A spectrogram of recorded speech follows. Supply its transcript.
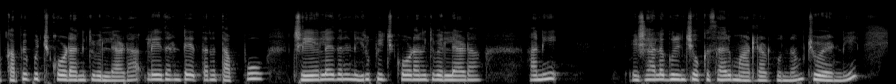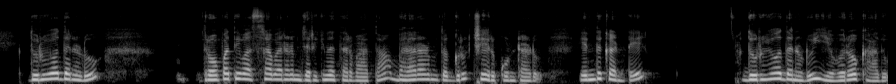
కప్పిపుచ్చుకోవడానికి వెళ్ళాడా? లేదంటే తన తప్పు చేయలేదని నిరూపించుకోవడానికి వెళ్ళాడా? అని విషయాల గురించి ఒకసారి మాట్లాడుకుందాం. చూడండి. దుర్యోధనుడు ద్రౌపది వస్త్రాభరణం జరిగిన తర్వాత బలరాముడి దగ్గరకు చేరుకుంటాడు. ఎందుకంటే దుర్యోధనుడు ఎవరో కాదు.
